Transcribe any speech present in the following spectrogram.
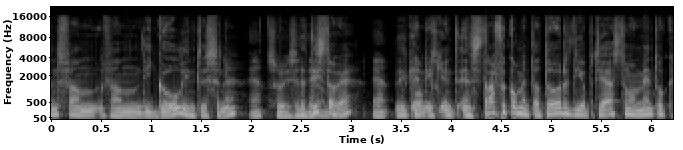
50% van, van die goal intussen. Hè. Ja, zo is het. Dat is toch, hè? Ja, en, en, en straffe commentatoren die op het juiste moment ook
